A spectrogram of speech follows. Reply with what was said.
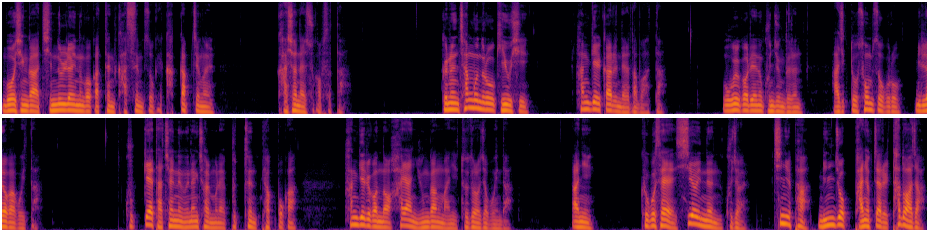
무엇인가 짓눌려 있는 것 같은 가슴 속의 갑갑증을 가셔낼 수가 없었다. 그는 창문으로 기웃이 한길가를 내려다보았다. 우글거리는 군중들은 아직도 소음 속으로 밀려가고 있다. 굳게 닫혀있는 은행 철문에 붙은 벽보가 한길을 건너 하얀 윤곽만이 두드러져 보인다. 아니, 그곳에 씌어있는 구절. 친일파 민족 반역자를 타도하자.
